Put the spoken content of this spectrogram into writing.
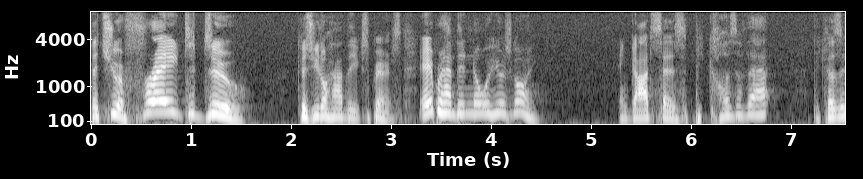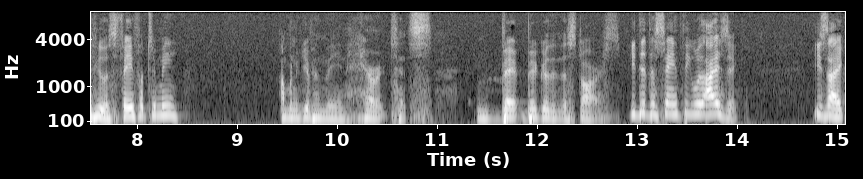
that you're afraid to do because you don't have the experience? Abraham didn't know where he was going. And God says, because of that, because if he was faithful to me, I'm going to give him the inheritance b- bigger than the stars. He did the same thing with Isaac. He's like,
